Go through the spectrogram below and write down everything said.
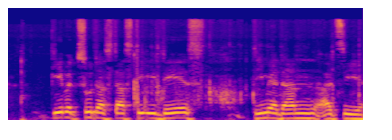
Gebe zu, dass das die Idee ist, die mir dann, als sie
